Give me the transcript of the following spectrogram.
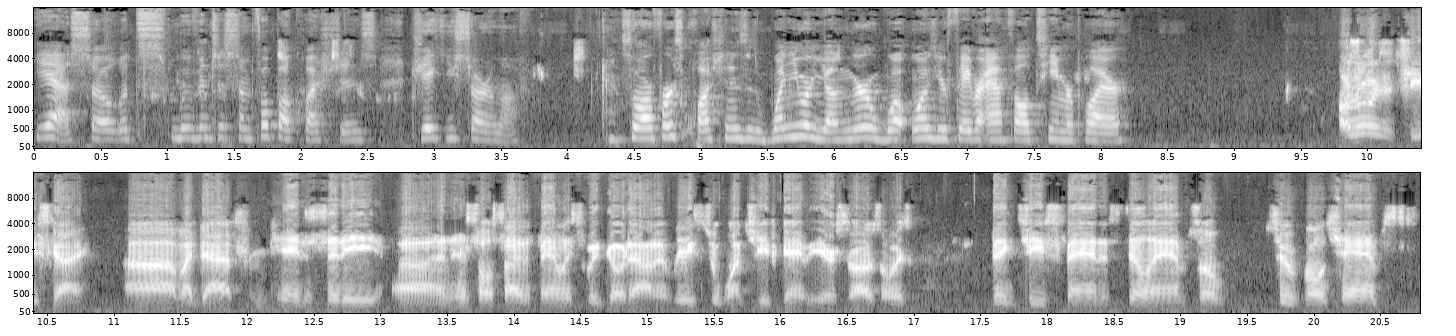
Yeah, so let's move into some football questions. Jake, you start them off. So our first question is: is When you were younger, what was your favorite NFL team or player? I was always a Chiefs guy. Uh, my dad's from Kansas City, uh, and his whole side of the family, so we'd go down at least to one Chiefs game a year. So I was always a big Chiefs fan, and still am. So Super Bowl champs,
